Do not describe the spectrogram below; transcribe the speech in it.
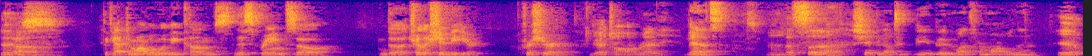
Nice. The Captain Marvel movie comes this spring, so the trailer should be here for sure. Gotcha. Alrighty. Man, that's that's uh, shaping up to be a good month for Marvel then. Yeah.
